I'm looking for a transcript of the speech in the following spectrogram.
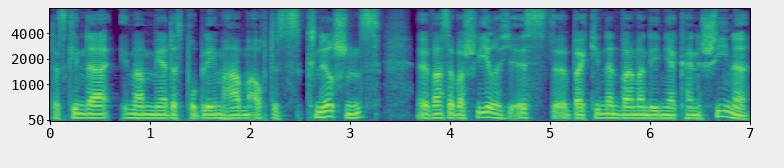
dass Kinder immer mehr das Problem haben, auch des Knirschens, äh, was aber schwierig ist äh, bei Kindern, weil man denen ja keine Schiene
